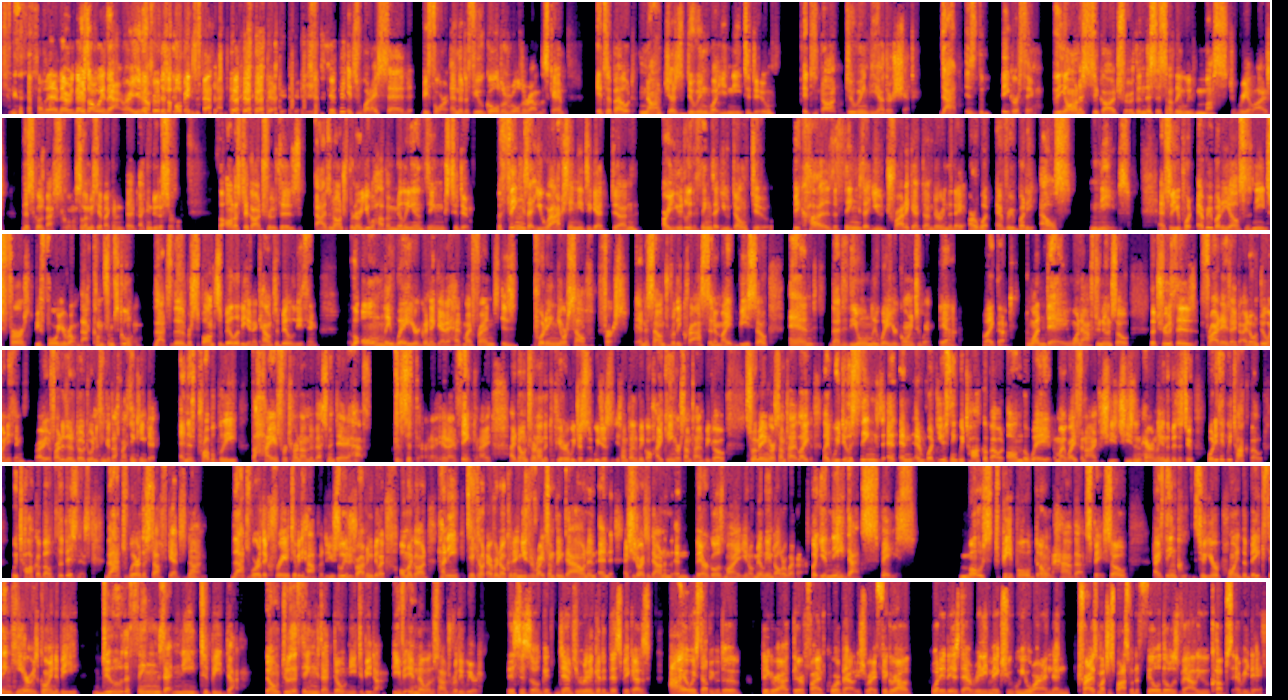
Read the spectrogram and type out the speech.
there, there's always that, right? You know, there's always that. it's what I said before. And there's a few golden rules around this. Okay. It's about not just doing what you need to do. It's not doing the other shit. That is the bigger thing the honest to God truth, and this is something we must realize. This goes back to schooling. So let me see if I can, uh, I can do the circle. The honest to God truth is as an entrepreneur, you will have a million things to do. The things that you actually need to get done are usually the things that you don't do because the things that you try to get done during the day are what everybody else needs. And so you put everybody else's needs first before your own. That comes from schooling. That's the responsibility and accountability thing. The only way you're going to get ahead, my friends, is putting yourself first. And it sounds really crass and it mm. might be so. And that is the only way you're going to win. Yeah. Like that. One day, one afternoon. So the truth is Fridays, I, I don't do anything, right? Fridays, I don't do anything because that's my thinking day. And it's probably the highest return on investment day I have can sit there and I, and I think and I, I don't turn on the computer. We just, we just, sometimes we go hiking or sometimes we go swimming or sometimes like, like we do things. And, and, and what do you think we talk about on the way? My wife and I, cause she's, she's inherently in the business too. What do you think we talk about? We talk about the business. That's where the stuff gets done. That's where the creativity happens. Usually you're driving and be like, Oh my God, honey, take out Evernote and I need to write something down. And, and, and she writes it down and, and there goes my, you know, million dollar webinar. But you need that space most people don't have that space. So I think to your point, the big thing here is going to be do the things that need to be done. Don't do the things that don't need to be done, even, though it sounds really weird. This is so good. James, you're really good at this because I always tell people to figure out their five core values, right? Figure out what it is that really makes you who you are and then try as much as possible to fill those value cups every day.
